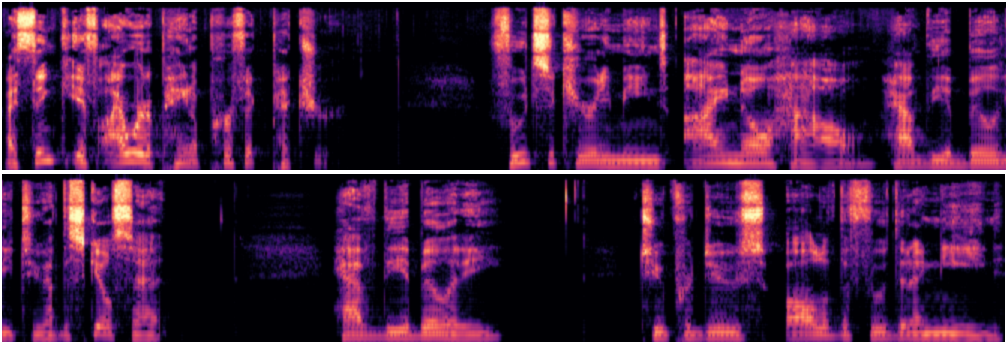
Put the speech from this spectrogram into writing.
I think if I were to paint a perfect picture, food security means I know how, have the ability to, have the skill set, have the ability to produce all of the food that I need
